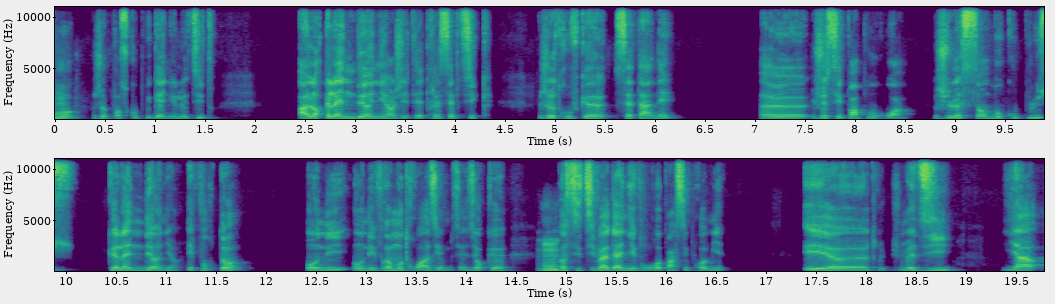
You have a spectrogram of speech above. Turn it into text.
Mm. franchement, je pense qu'on peut gagner le titre. Alors que l'année dernière, j'étais très sceptique, je trouve que cette année, euh, je ne sais pas pourquoi, je le sens beaucoup plus que l'année dernière. Et pourtant, on est, on est vraiment troisième. C'est-à-dire que Mm. quand City va gagner, ils vont repasser premier. Et euh, truc. Je me dis, il y a,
